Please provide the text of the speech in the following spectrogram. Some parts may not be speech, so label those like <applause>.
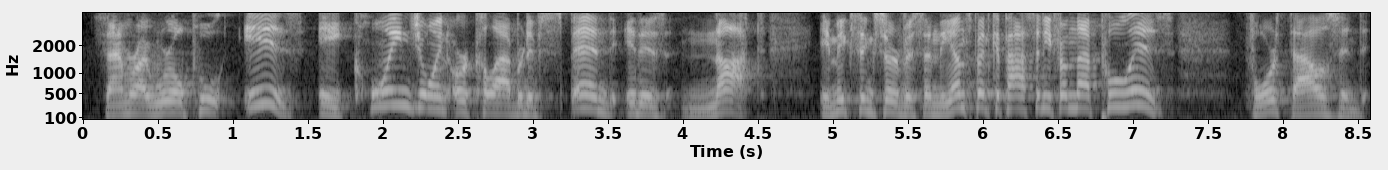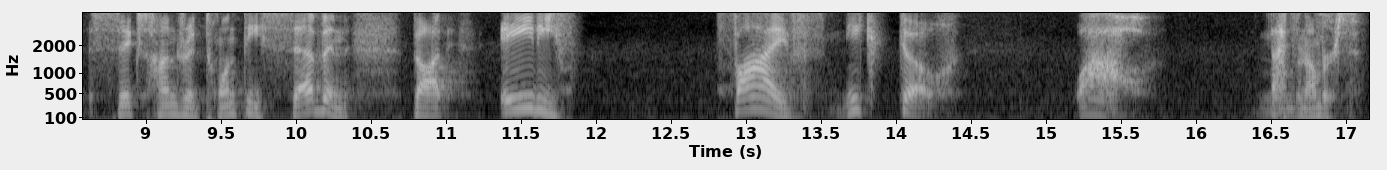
Samurai Whirlpool is a coin join or collaborative spend. It is not a mixing service. And the unspent capacity from that pool is 4627.85 Nico wow that's numbers.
